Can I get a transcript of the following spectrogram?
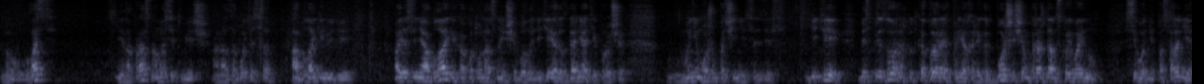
Но власть не напрасно носит меч. Она заботится о благе людей. А если не о благе, как вот у нас нынче было, детей разгонять и прочее, мы не можем подчиниться здесь. Детей беспризорных, тут КПРФ приехали, говорят, больше, чем гражданскую войну сегодня по стране.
